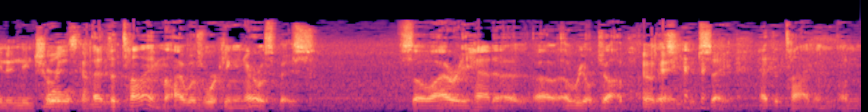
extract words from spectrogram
in an insurance well, company. At the time, I was working in aerospace, so I already had a, a, a real job, I guess you could say, at the time. And, and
